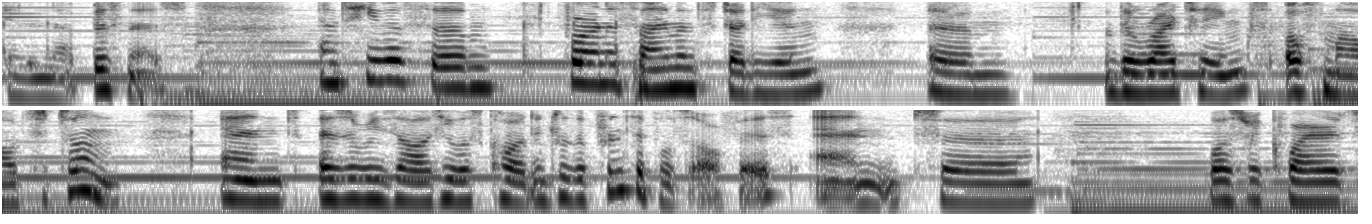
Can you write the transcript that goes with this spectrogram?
in uh, business, and he was um, for an assignment studying um, the writings of Mao Zedong, and as a result, he was called into the principal's office and uh, was required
